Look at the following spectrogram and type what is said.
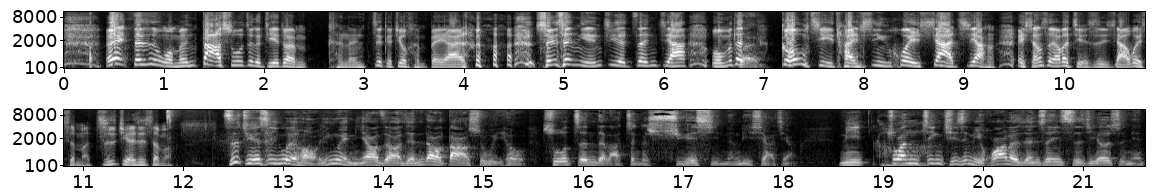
哎、欸，但是我们大叔这个阶段。可能这个就很悲哀了。随着年纪的增加，我们的供给弹性会下降。哎，翔 Sir 要不要解释一下为什么？直觉是什么？直觉是因为哈，因为你要知道，人到大叔以后，说真的啦，整个学习能力下降。你专精，其实你花了人生十几二十年，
